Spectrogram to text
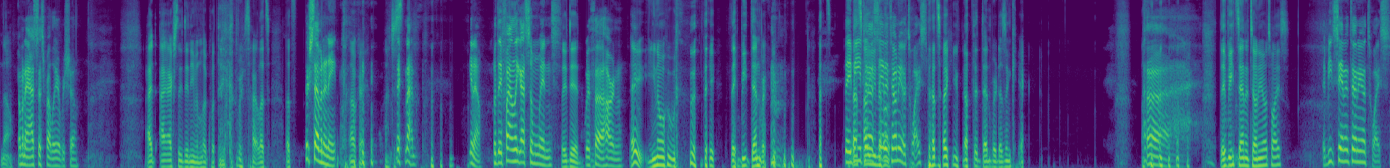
No, I'm going to ask this probably every show. I I actually didn't even look what the Clippers are. Let's let's They're seven and eight. okay. I just not, you know, but they finally got some wins they did. with uh, Harden. Hey, you know who they they beat Denver. that's They That's beat uh, San know. Antonio twice. that's how you know that Denver doesn't care. Uh, They beat San Antonio twice. they beat San Antonio twice.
